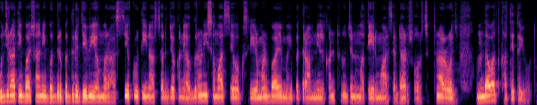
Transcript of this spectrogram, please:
ગુજરાતી ભાષાની ભદ્રભદ્ર જેવી અમર હાસ્યકૃતિના સર્જક અને અગ્રણી સમાજસેવક શ્રી રમણભાઈ મહિપતરામ નીલકંઠનો જન્મ તેર માર્ચ અઢારસો અડસઠના રોજ અમદાવાદ ખાતે થયો હતો.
